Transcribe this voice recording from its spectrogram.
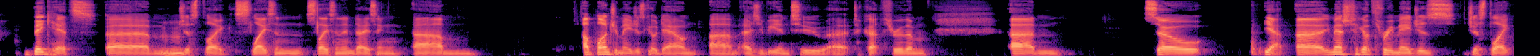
big hits. Um. Mhm. Just like slicing, slicing and dicing. Um. A bunch of mages go down. Um. As you begin to uh, to cut through them. Um. So. Yeah. Uh. You managed to take out three mages, just like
